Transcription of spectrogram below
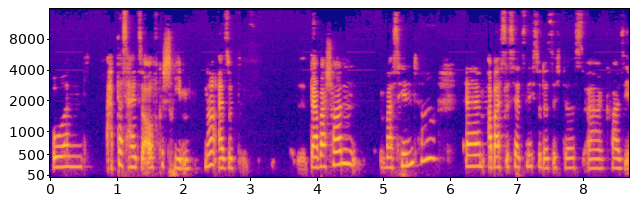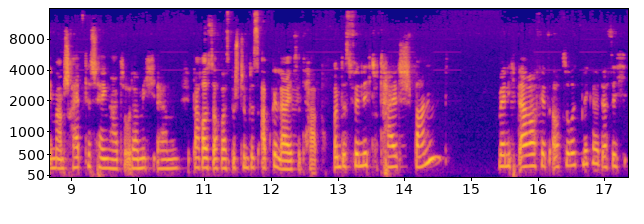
und habe das halt so aufgeschrieben. Ne? Also da war schon was hinter. Ähm, aber es ist jetzt nicht so, dass ich das äh, quasi immer am Schreibtisch hängen hatte oder mich ähm, daraus auch was Bestimmtes abgeleitet habe. Und das finde ich total spannend, wenn ich darauf jetzt auch zurückblicke, dass ich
